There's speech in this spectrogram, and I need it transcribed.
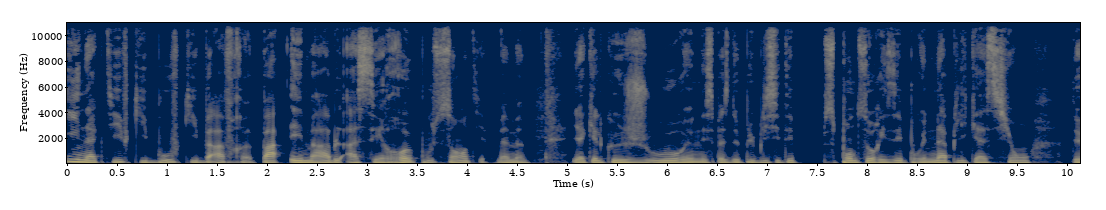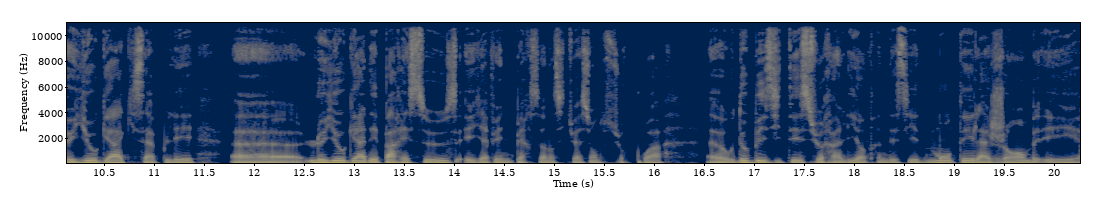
inactives qui bouffent, qui baffrent, pas aimables, assez repoussantes. Il y avait même, il y a quelques jours, une espèce de publicité sponsorisée pour une application de yoga qui s'appelait euh, le yoga des paresseuses et il y avait une personne en situation de surpoids euh, ou d'obésité sur un lit en train d'essayer de monter la jambe et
